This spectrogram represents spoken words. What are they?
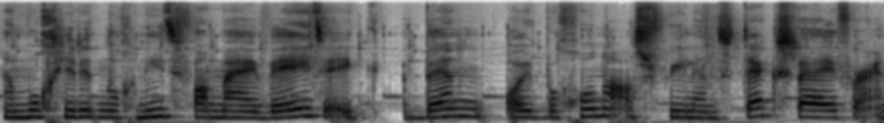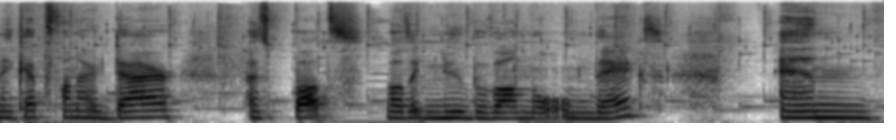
En mocht je dit nog niet van mij weten, ik ben ooit begonnen als freelance tekstschrijver en ik heb vanuit daar het pad wat ik nu bewandel ontdekt. En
